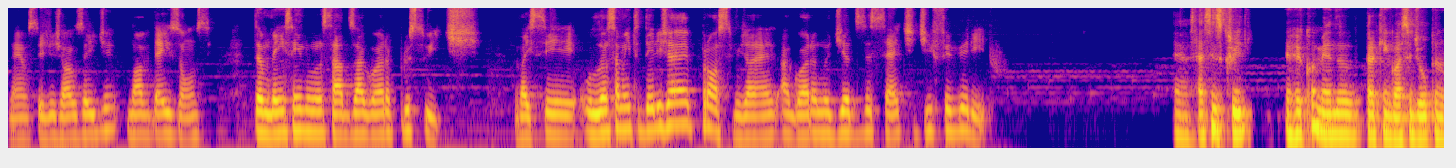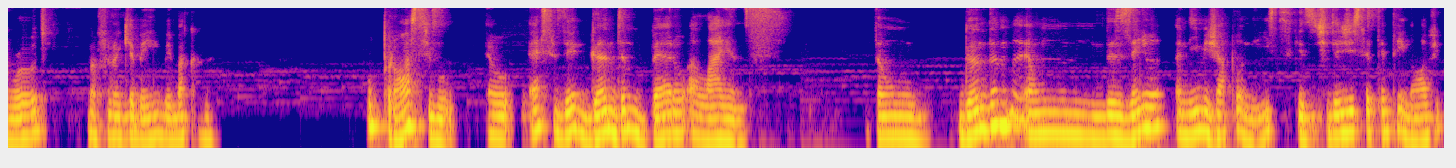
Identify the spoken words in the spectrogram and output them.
né? Ou seja, jogos aí de 9, 10, 11, também sendo lançados agora para o Switch. Vai ser o lançamento dele já é próximo, já é agora no dia 17 de fevereiro. É, Assassin's Creed eu recomendo para quem gosta de open world, uma franquia bem, bem bacana. O próximo é o SD Gundam Battle Alliance. Então, Gundam é um desenho anime japonês que existe desde 79,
